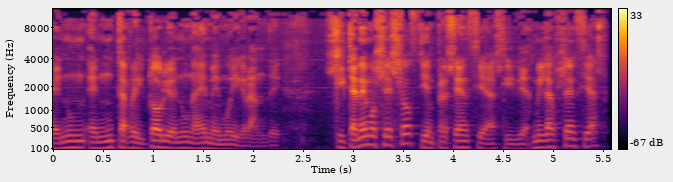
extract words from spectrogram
en un, en un territorio, en una M muy grande. Si tenemos eso, 100 presencias y 10.000 ausencias,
